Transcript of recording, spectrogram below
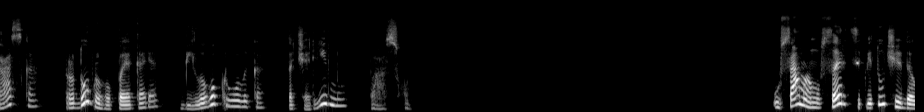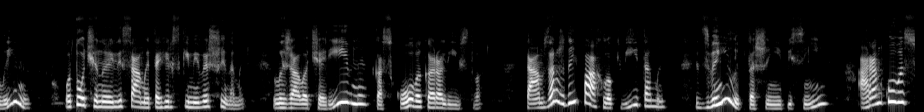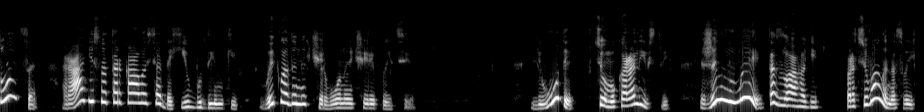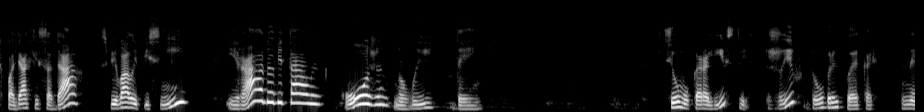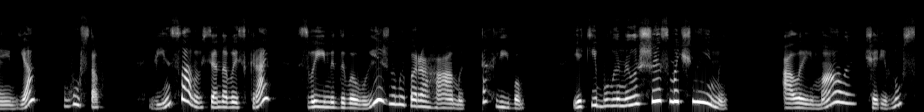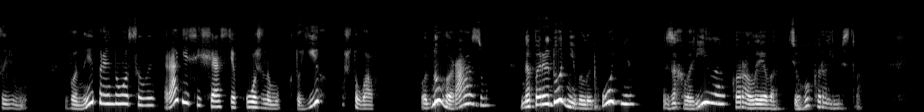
Казка про доброго пекаря, білого кролика та чарівну Пасху. У самому серці квітучої долини, оточеної лісами та гірськими вершинами, лежало чарівне казкове королівство. Там завжди пахло квітами, дзвеніли пташині пісні, а ранкове сонце радісно торкалося дахів будинків, викладених червоною черепицею. Люди в цьому королівстві жили в мирі та злагоді, працювали на своїх полях і садах, співали пісні і радо вітали кожен новий день. В цьому королівстві жив добрий пекар на ім'я Густав. Він славився на весь край своїми дивовижними пирогами та хлібом, які були не лише смачними, але й мали чарівну силу. Вони приносили радість і щастя кожному, хто їх куштував. Одного разу напередодні Великодня захворіла королева цього королівства.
